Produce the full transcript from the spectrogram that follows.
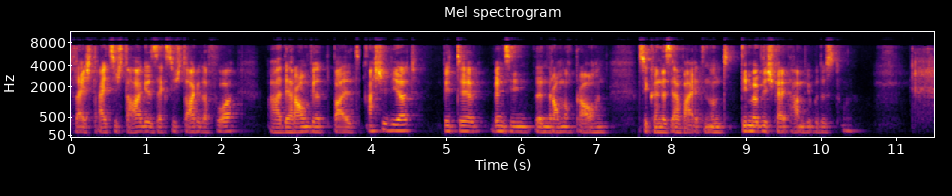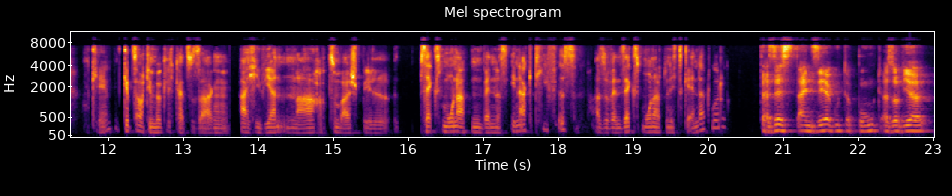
vielleicht 30 Tage, 60 Tage davor, äh, der Raum wird bald archiviert. Bitte, wenn Sie den Raum noch brauchen, Sie können das erweitern. Und die Möglichkeit haben wir über das Tool. Okay. Gibt es auch die Möglichkeit zu sagen, archivieren nach zum Beispiel sechs Monaten, wenn es inaktiv ist? Also wenn sechs Monate nichts geändert wurde? Das ist ein sehr guter Punkt. Also wir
